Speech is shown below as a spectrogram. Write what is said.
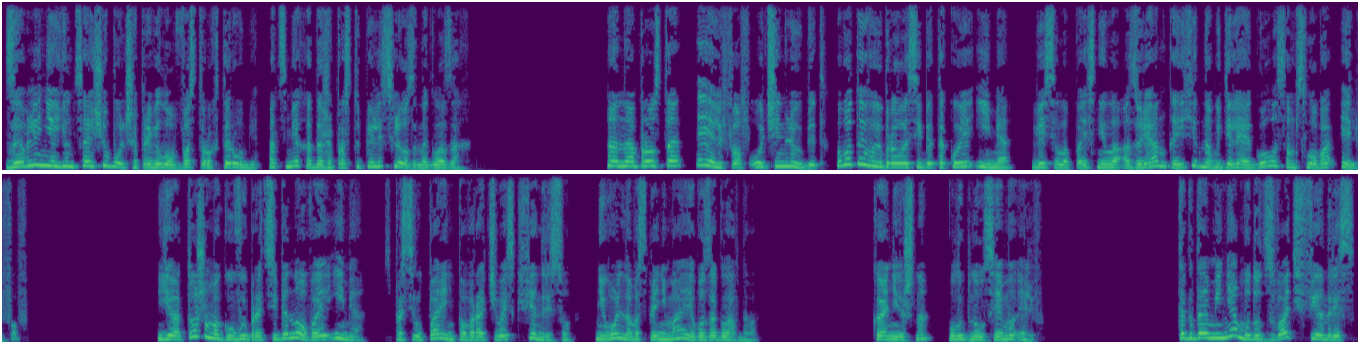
Заявление юнца еще больше привело в восторг Теруми, от смеха даже проступили слезы на глазах. «Она просто эльфов очень любит, вот и выбрала себе такое имя», – весело пояснила Азурианка, ехидно выделяя голосом слово «эльфов». «Я тоже могу выбрать себе новое имя?» – спросил парень, поворачиваясь к Фенрису, невольно воспринимая его за главного. «Конечно», – улыбнулся ему эльф. Тогда меня будут звать Фенрис».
